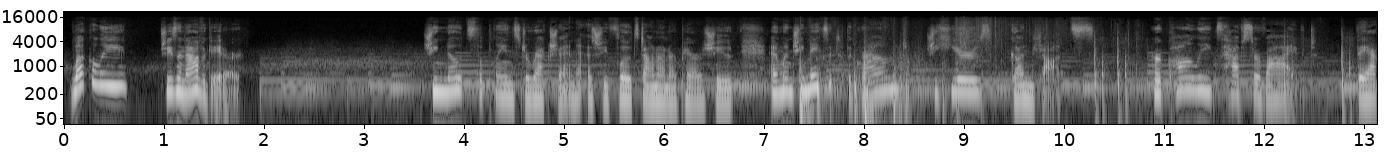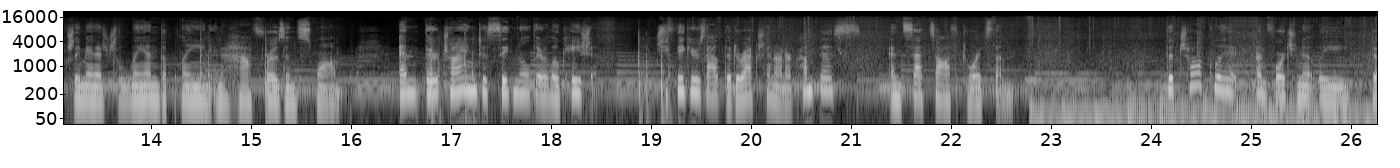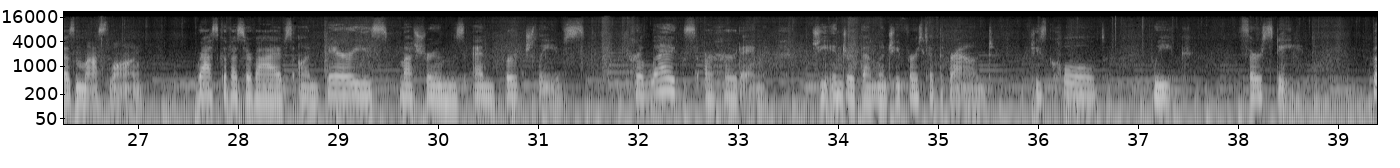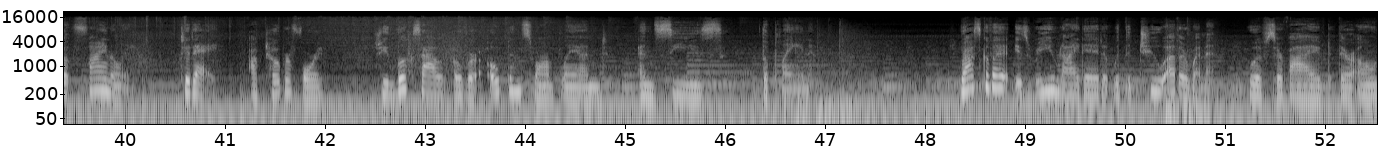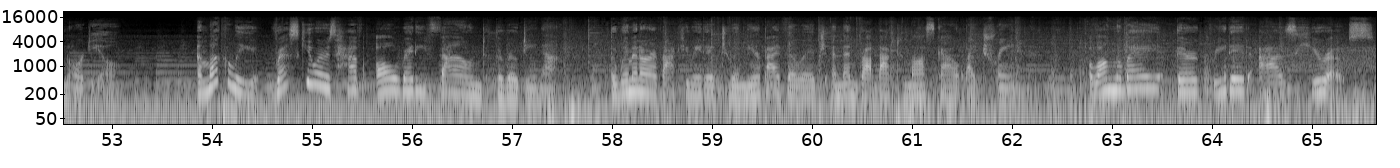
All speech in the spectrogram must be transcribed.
Luckily, she's a navigator. She notes the plane's direction as she floats down on her parachute, and when she makes it to the ground, she hears gunshots. Her colleagues have survived. They actually managed to land the plane in a half frozen swamp, and they're trying to signal their location. She figures out the direction on her compass and sets off towards them. The chocolate, unfortunately, doesn't last long. Raskova survives on berries, mushrooms, and birch leaves. Her legs are hurting. She injured them when she first hit the ground. She's cold, weak, thirsty. But finally, today, October 4th, she looks out over open swampland and sees the plane. Raskova is reunited with the two other women who have survived their own ordeal. And luckily, rescuers have already found the Rodina. The women are evacuated to a nearby village and then brought back to Moscow by train. Along the way, they're greeted as heroes.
